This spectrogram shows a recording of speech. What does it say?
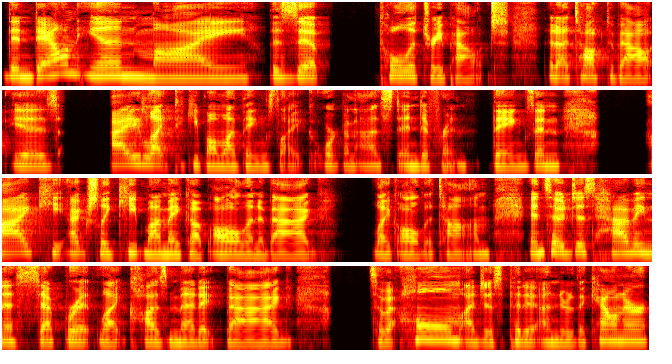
then down in my the zip toiletry pouch that I talked about is I like to keep all my things like organized and different things. And I keep, actually keep my makeup all in a bag like all the time. And so just having a separate like cosmetic bag so at home, I just put it under the counter.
